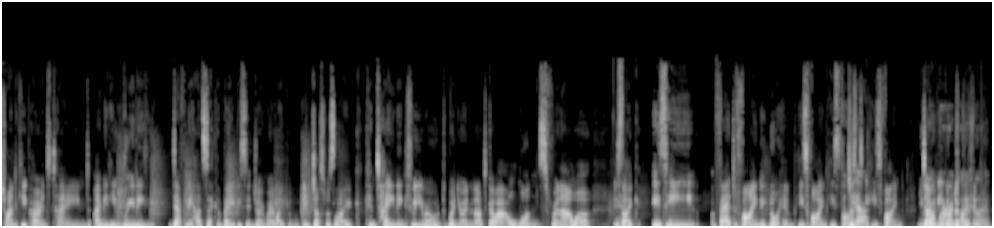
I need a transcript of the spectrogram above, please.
trying to keep her entertained. I mean, he really definitely had second baby syndrome where like it just was like containing three year old when you're only allowed to go out once for an hour. It's Yeah. like, is he fed, fine. Ignore him. He's fine. He's Oh, just yeah. he's fine. You Don't even look at him.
